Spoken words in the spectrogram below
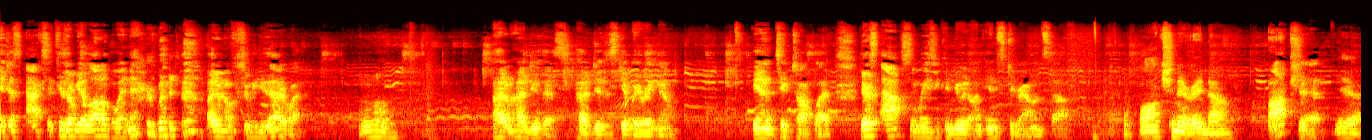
it just acts it because there'll be a lot of go in there. But I don't know. Should we do that or what? I don't know. I don't know how to do this. How to do this giveaway right now. In TikTok live. There's apps and ways you can do it on Instagram and stuff. Auction it right now. Auction it. Yeah.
